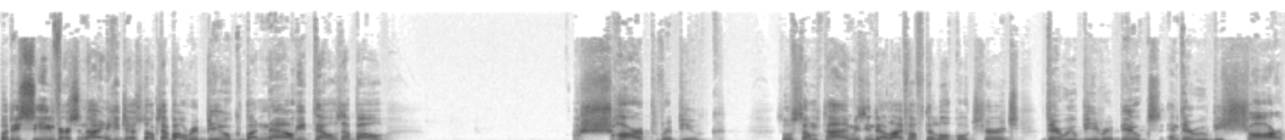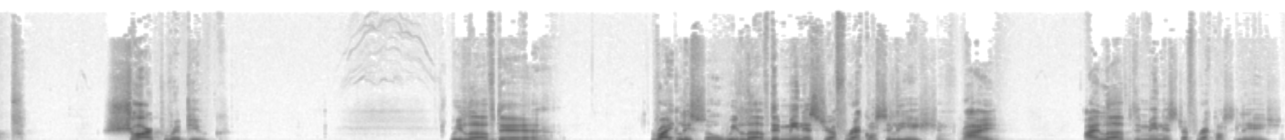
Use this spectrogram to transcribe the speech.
But you see, in verse 9, he just talks about rebuke, but now he tells about a sharp rebuke. So sometimes in the life of the local church, there will be rebukes and there will be sharp sharp rebuke. We love the, rightly so, we love the ministry of reconciliation, right? I love the ministry of reconciliation.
